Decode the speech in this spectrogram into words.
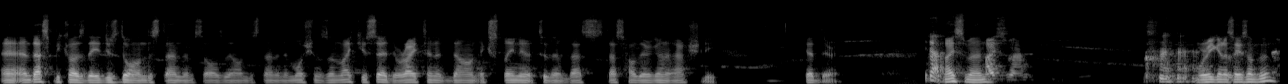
And, and that's because they just don't understand themselves. They don't understand their emotions. And like you said writing it down explaining it to them that's that's how they're gonna actually get there. Yeah. Nice man. Nice man. Were you gonna say something? Yeah.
